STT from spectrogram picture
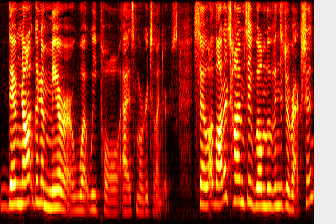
they're not going to mirror what we pull as mortgage lenders. So a lot of times they will move in the direction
